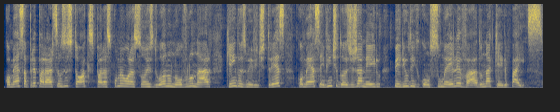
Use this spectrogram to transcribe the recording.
começa a preparar seus estoques para as comemorações do Ano Novo Lunar, que em 2023 começa em 22 de janeiro, período em que o consumo é elevado naquele país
